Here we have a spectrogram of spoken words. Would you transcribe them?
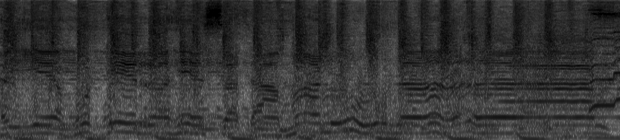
હૈયે હોઠે રહે સદા માનું નામ.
